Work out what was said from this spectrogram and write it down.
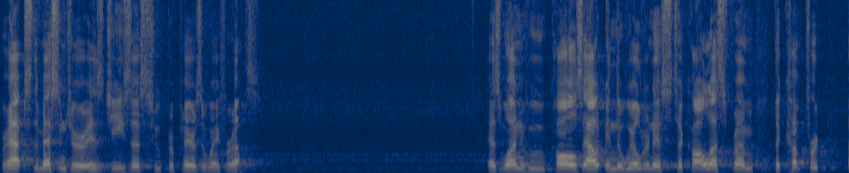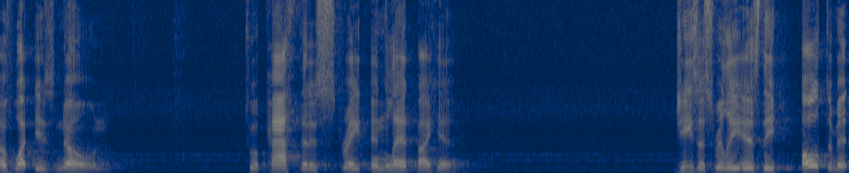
perhaps the messenger is Jesus who prepares a way for us as one who calls out in the wilderness to call us from the comfort of what is known to a path that is straight and led by Him. Jesus really is the ultimate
